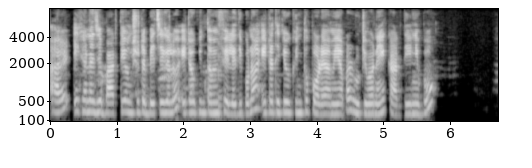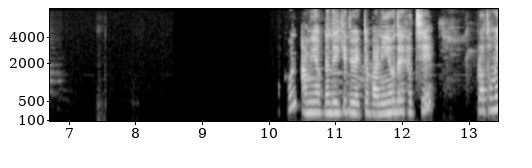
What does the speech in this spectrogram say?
আর এখানে যে বাড়তি অংশটা বেঁচে গেল, এটাও কিন্তু আমি ফেলে দিব না। এটা থেকেও কিন্তু পরে আমি আবার রুটি বানিয়ে কাট দিয়ে নিব। এখন আমি আপনাদেরকে দু একটা বানিয়েও দেখাচ্ছি। প্রথমে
